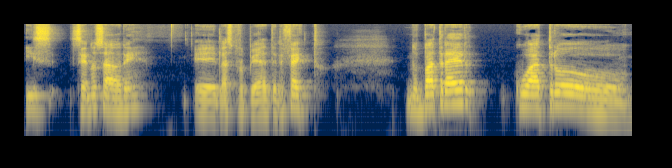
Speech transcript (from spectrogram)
y se nos abre eh, las propiedades del efecto. Nos va a traer cuatro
